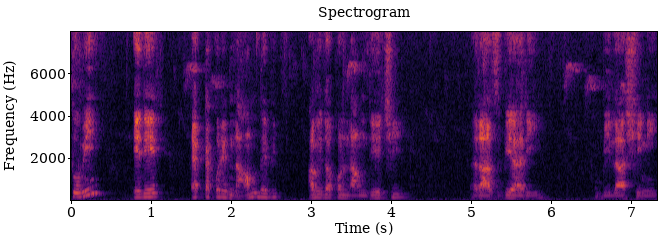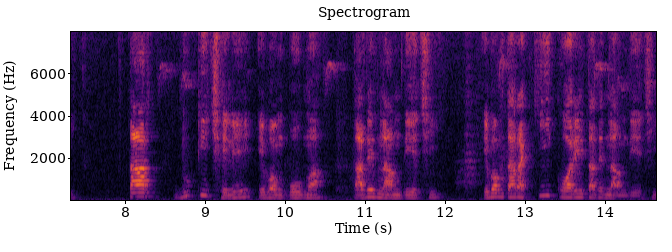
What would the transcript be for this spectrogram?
তুমি এদের একটা করে নাম দেবে। আমি তখন নাম দিয়েছি রাসবিহারী, বিলাসিনী। তার দুটি ছেলে এবং বৌমা তাদের নাম দিয়েছি এবং তারা কি করে তাদের নাম দিয়েছি,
